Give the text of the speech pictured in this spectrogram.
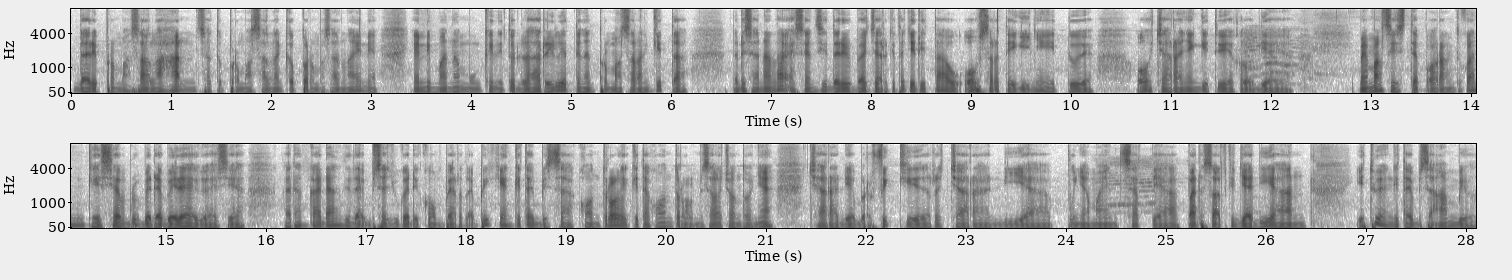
dari permasalahan satu permasalahan ke permasalahan lainnya yang di mana mungkin itu adalah relate dengan permasalahan kita dari sanalah esensi dari belajar kita jadi tahu oh strateginya itu ya oh caranya gitu ya kalau dia ya memang sih setiap orang itu kan case-nya berbeda-beda ya guys ya. Kadang-kadang tidak bisa juga di compare tapi yang kita bisa kontrol ya kita kontrol. Misalnya contohnya cara dia berpikir cara dia punya mindset ya pada saat kejadian itu yang kita bisa ambil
